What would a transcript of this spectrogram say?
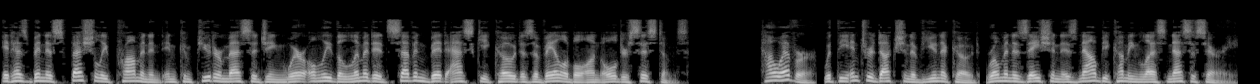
it has been especially prominent in computer messaging where only the limited 7-bit ASCII code is available on older systems. However, with the introduction of Unicode, romanization is now becoming less necessary.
